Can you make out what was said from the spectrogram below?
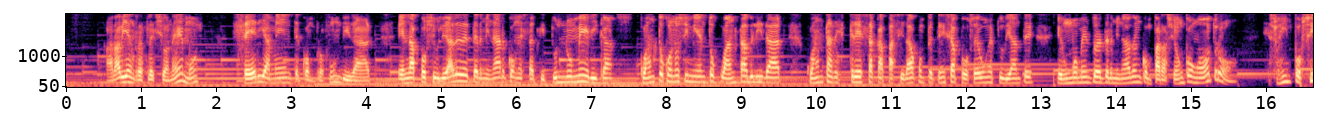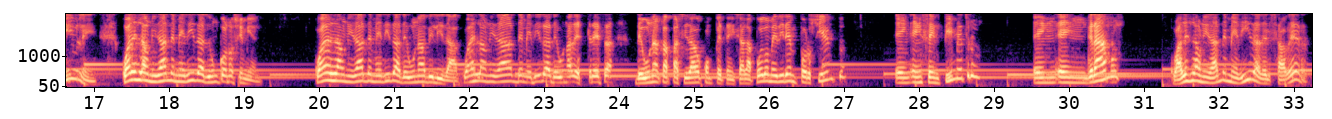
Ahora bien, reflexionemos seriamente, con profundidad, en la posibilidad de determinar con exactitud numérica cuánto conocimiento, cuánta habilidad, cuánta destreza, capacidad o competencia posee un estudiante en un momento determinado en comparación con otro. Eso es imposible. ¿Cuál es la unidad de medida de un conocimiento? ¿Cuál es la unidad de medida de una habilidad? ¿Cuál es la unidad de medida de una destreza, de una capacidad o competencia? ¿La puedo medir en por ciento? ¿En, centímetros? ¿En, ¿En gramos? ¿Cuál es la unidad de medida del saber?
